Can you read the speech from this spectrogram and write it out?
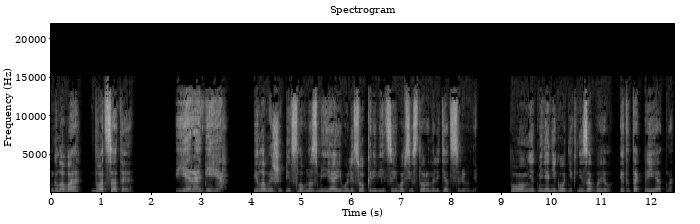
Глава двадцатая. «Яромир!» Иловай шипит, словно змея, его лицо кривится, и во все стороны летят слюни. Помнит меня негодник, не забыл. Это так приятно.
